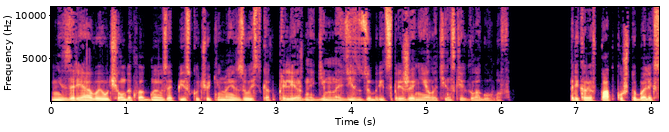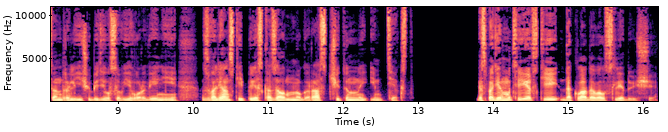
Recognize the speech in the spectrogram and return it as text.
не зря выучил докладную записку чуть не наизусть, как прилежный гимназист зубрит спряжение латинских глаголов. Прикрыв папку, чтобы Александр Ильич убедился в его рвении, Зволянский пересказал много раз читанный им текст. Господин Матиевский докладывал следующее.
